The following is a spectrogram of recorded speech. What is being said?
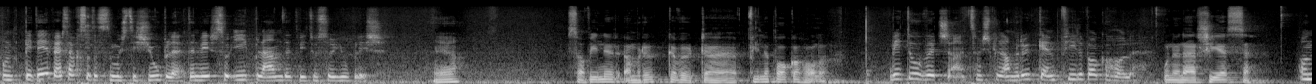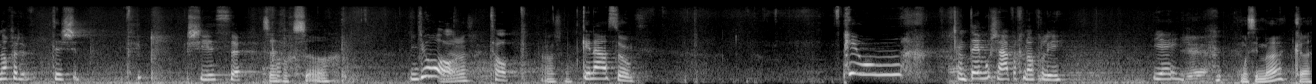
Und bei dir wäre es einfach so, dass du müsstest jubeln. Dann wirst du so eingeblendet, wie du so jubelst. Ja, So wie er am Rücken würde, äh, viele Bogen holen Wie du würdest äh, zum Beispiel am Rücken einen Pfeilbogen holen. und dann schießen. Und nachher das schießen. das ist einfach so. Ja, Ja. top. Also. Genau so. Pium! Und dann musst du einfach noch ein bisschen... Yay. Muss ich merken?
